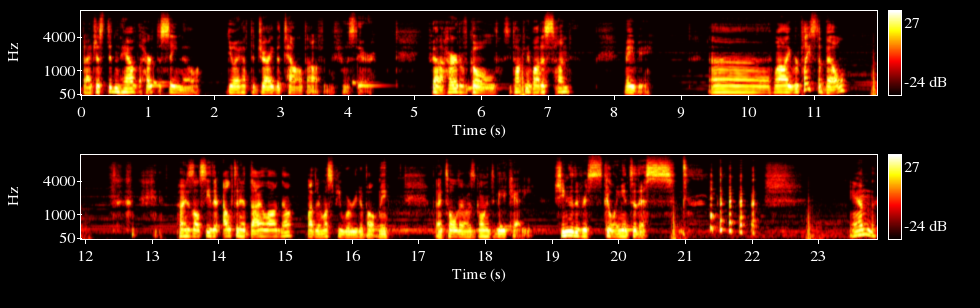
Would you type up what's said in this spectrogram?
But I just didn't have the heart to say no. Knew I'd have to drag the talent off him if he was there. You've got a heart of gold. Is he talking about his son? Maybe. Uh, well, I replaced the bell. Might as well see their alternate dialogue now. Mother must be worried about me. I told her I was going to be a caddy. She knew the risks going into this. and...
